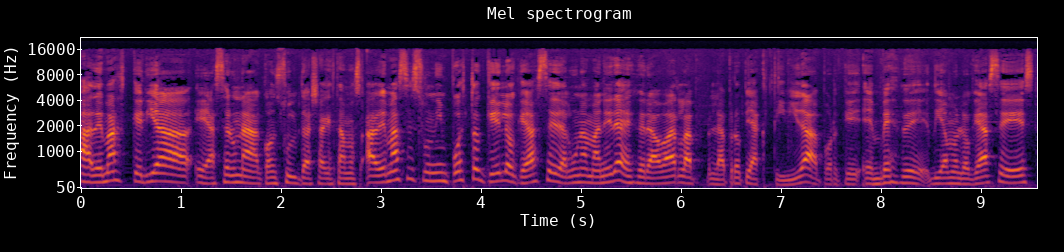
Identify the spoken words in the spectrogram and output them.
Además, quería eh, hacer una consulta ya que estamos. Además, es un impuesto que lo que hace de alguna manera es grabar la, la propia actividad, porque en vez de, digamos, lo que hace es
